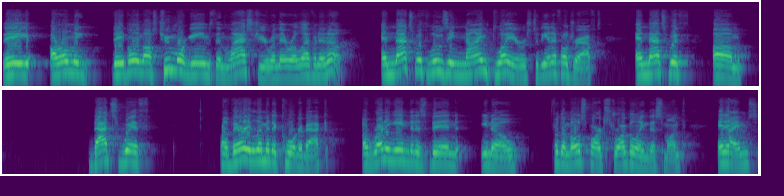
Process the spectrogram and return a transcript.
They are only they've only lost two more games than last year when they were 11 and 0. And that's with losing nine players to the NFL draft and that's with um that's with a very limited quarterback, a running game that has been, you know, for the most part struggling this month, and times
